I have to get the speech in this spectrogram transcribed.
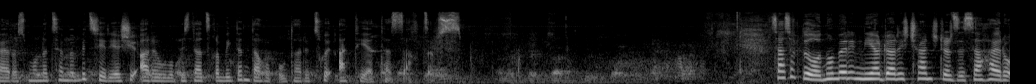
გაეროს მონაცემებით სირიაში არეულობის დაწყება დაწყებიდან დაღუპულთა რიცხვი 10000 აღწევს. სასიკვდილო ნომერი ნიაჯარის ჩანჩერზე საჰაერო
